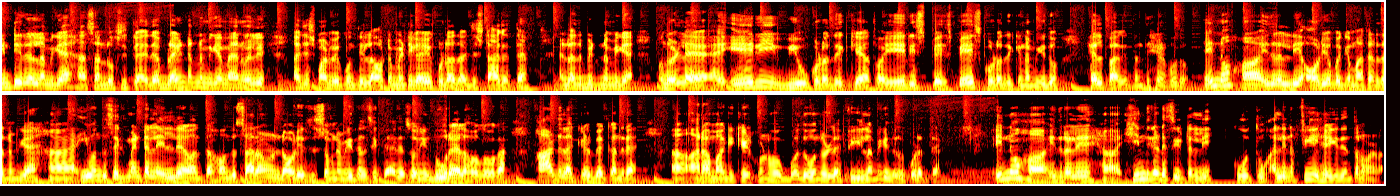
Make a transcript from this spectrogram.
ಇಂಟೀರಿಯರ್ ನಮಗೆ ಸನ್ ರೂಫ್ ಸಿಗ್ತಾ ಇದೆ. ಬ್ಲೈಂಡರ್ ನಮಗೆ ಮ್ಯಾನ್ಯಲಿ ಅಡ್ಜಸ್ಟ್ ಮಾಡಬೇಕು ಅಂತಿಲ್ಲ. ಆಟೋಮೆಟಿಕ್ ಆಗಿ ಕೂಡ ಅದು ಅಡ್ಜಸ್ಟ್ ಆಗುತ್ತೆ. ಆ್ಯಂಡ್ ಅದು ಬಿಟ್ಟು ನಮಗೆ ಒಂದು ಒಳ್ಳೆ ಏರಿ ವ್ಯೂ ಕೊಡೋದಕ್ಕೆ ಅಥವಾ ಏರಿ ಸ್ಪೇ ಸ್ಪೇಸ್ ಕೊಡೋದಕ್ಕೆ ನಮಗೆ ಇದು ಹೆಲ್ಪ್ ಆಗುತ್ತೆ ಅಂತ ಹೇಳ್ಬೋದು. ಇನ್ನು ಇದರಲ್ಲಿ ಆಡಿಯೋ ಬಗ್ಗೆ ಮಾತಾಡಿದ್ರೆ ನಮಗೆ ಈ ಒಂದು ಸೆಗ್ಮೆಂಟಲ್ಲೇ ಇಲ್ಲದೆ ಇರುವಂತಹ ಒಂದು ಸರೌಂಡ್ ಆಡಿಯೋ ಸಿಸ್ಟಮ್ ನಮಗೆ ಇದರಲ್ಲಿ ಸಿಗ್ತಾ ಇದೆ. ಸೊ ನೀವು ದೂರ ಎಲ್ಲ ಹೋಗುವಾಗ ಹಾಡೆಲ್ಲ ಕೇಳಬೇಕಂದ್ರೆ ಆರಾಮಾಗಿ ಕೇಳ್ಕೊಂಡು ಹೋಗ್ಬೋದು. ಒಂದೊಳ್ಳೆ ಫೀಲ್ ನಮಗೆ ಇದರಲ್ಲಿ ಕೊಡುತ್ತೆ. ಇನ್ನು ಇದರಲ್ಲಿ ಹಿಂದ್ಗಡೆ ಸೀಟಲ್ಲಿ ಕೂತು ಅಲ್ಲಿನ ಫೀಲ್ ಹೇಗಿದೆ ಅಂತ ನೋಡೋಣ.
